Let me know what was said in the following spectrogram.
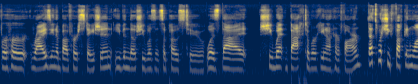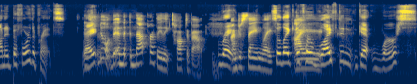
for her rising above her station, even though she wasn't supposed to, was that she went back to working on her farm, that's what she fucking wanted before the prince, right? No, and, and that part they like, talked about. Right. I'm just saying, like, so like, if I- her life didn't get worse,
